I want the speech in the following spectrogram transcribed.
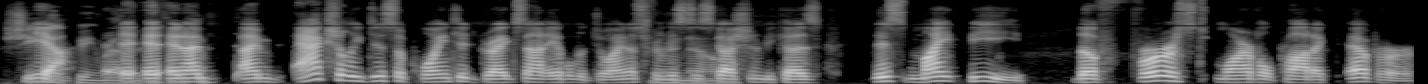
She-Hulk Yeah, being rather A- a- and i'm i'm actually disappointed greg's not able to join us for this discussion because this might be the first marvel product ever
